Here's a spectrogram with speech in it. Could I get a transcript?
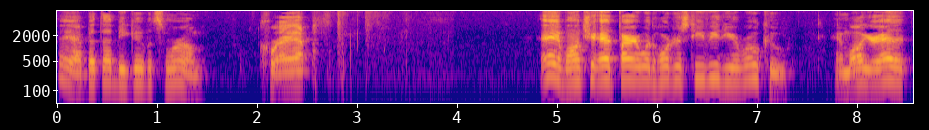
Hey, I bet that'd be good with some rum. Crap. Hey, why don't you add Firewood Hoarders TV to your Roku? And while you're at it,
